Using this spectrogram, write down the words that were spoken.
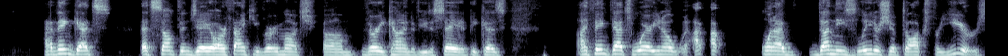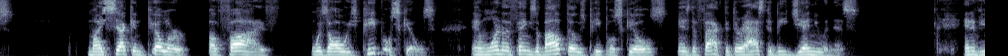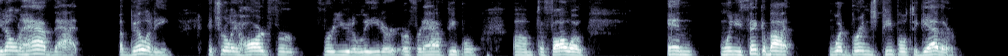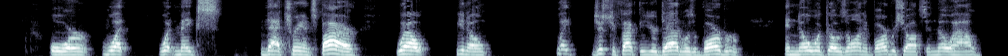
I think that's that's something, Jr. Thank you very much. Um, very kind of you to say it because I think that's where you know I, I, when I've done these leadership talks for years, my second pillar of five was always people skills. And one of the things about those people skills is the fact that there has to be genuineness. And if you don't have that ability, it's really hard for for you to lead or, or for to have people um, to follow. And when you think about what brings people together or what what makes that transpire, well, you know, like just the fact that your dad was a barber and know what goes on at barbershops and know how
